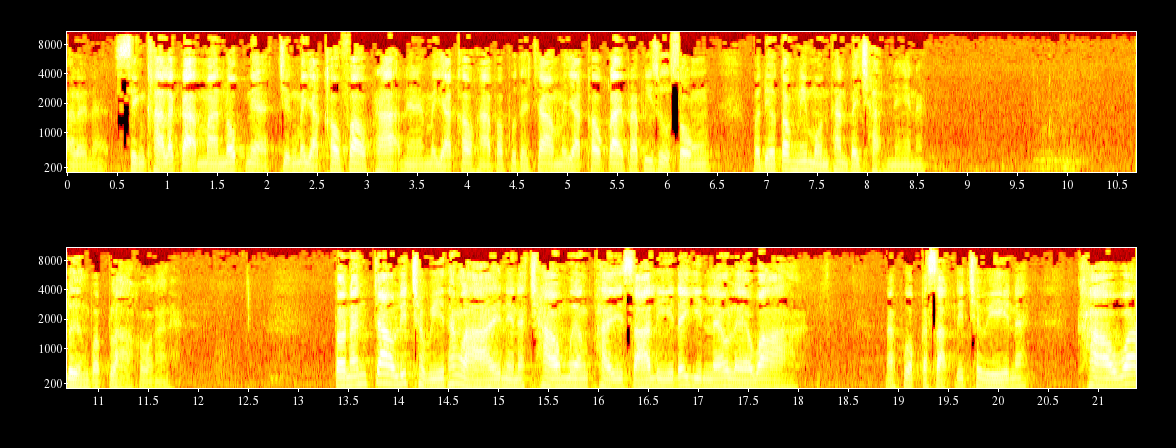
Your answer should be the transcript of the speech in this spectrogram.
อะไรนะสิงคาลกะมานพเนี่ยจึงไม่อยากเข้าเฝ้าพระเนี่ยนะไม่อยากเข้าหาพระพุทธเจ้า ไม่อยากเข้าใกล้พระพิสุสงฆ์ ว่าเดี๋ยวต้องนิมนต์ท่านไปฉันย่างเงี้ยนะเปลืองเปล่าๆเขาว่างั้นตอนนั้นเจ้าลิชวีทั้งหลายเนี่ยนะชาวเมืองไผ่สาลีได้ยินแล้วแลว่านะพวกกษัตริย์ลิชวีนะข่าวว่า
